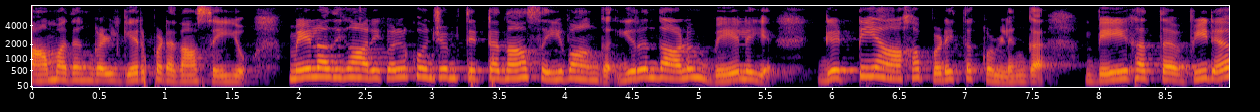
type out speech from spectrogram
தாமதங்கள் ஏற்பட தான் செய்யும். மேலதிகாரிகள் கொஞ்சம் திட்ட தான் செய்வாங்க. இருந்தாலும் வேலையை கெட்டியாக பிடித்து கொள்ளுங்க. வேகத்தை விட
